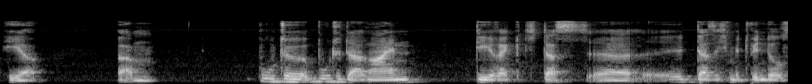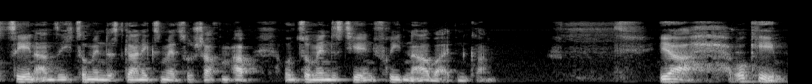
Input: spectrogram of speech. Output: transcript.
hier, ähm, boote, boote da rein, direkt, dass, äh, dass ich mit Windows 10 an sich zumindest gar nichts mehr zu schaffen habe und zumindest hier in Frieden arbeiten kann. Ja, okay.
